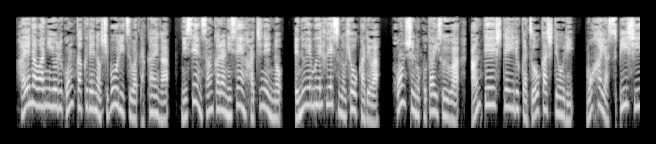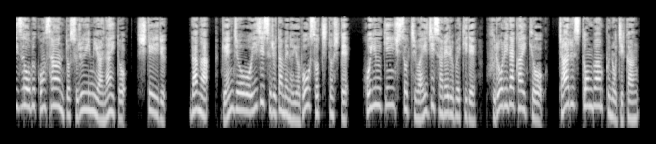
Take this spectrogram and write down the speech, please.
ハエ縄による根格での死亡率は高いが、2003から2008年の NMFS の評価では、本種の個体数は安定しているか増加しており、もはやスピーシーズ・オブ・コンサーンとする意味はないとしている。だが、現状を維持するための予防措置として、保有禁止措置は維持されるべきで、フロリダ海峡、チャールストンバンプの時間、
